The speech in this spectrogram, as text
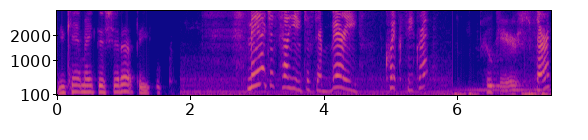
You can't make this shit up, people. May I just tell you just a very quick secret, Who cares? sir?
